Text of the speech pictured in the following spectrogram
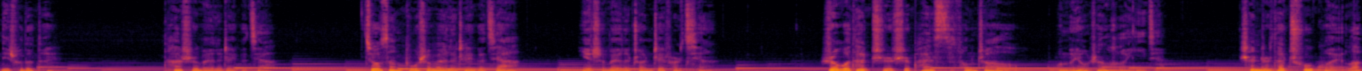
你说的对，他是为了这个家，就算不是为了这个家，也是为了赚这份钱。如果他只是拍私房照，我没有任何意见，甚至他出轨了，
